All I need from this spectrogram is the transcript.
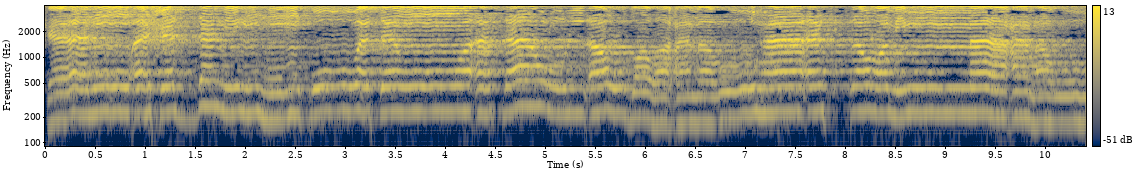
كَانُوا أَشَدَّ مِنْهُمْ قُوَّةً وَأَثَارُوا الْأَرْضَ وَعَمَرُوهَا أَكْثَرَ مِمَّا عَمَرُوهَا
